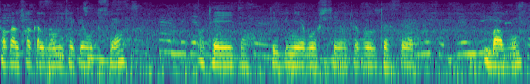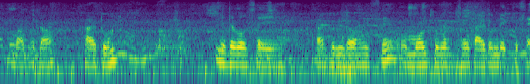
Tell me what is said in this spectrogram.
সকাল সকাল ঘুম থেকে উঠছে। উঠে এই যে টিভি নিয়ে বসছে, উঠে বলতেছে, বাবু বাবু দাও কার্টুন যেটা বলছে, এই কার্টুন দেওয়া হয়েছে। ও মন্ত্রমুগ্ধ হয়ে কার্টুন দেখতেছে।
